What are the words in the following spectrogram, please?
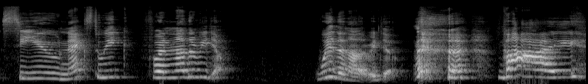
See you next week for another video. With another video. Bye!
